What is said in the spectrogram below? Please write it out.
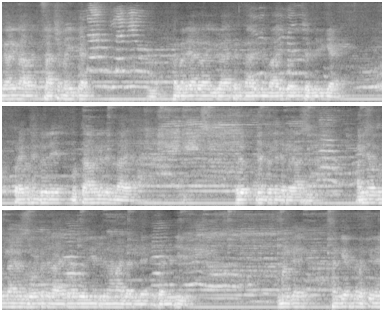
പങ്കാളികളാവാൻ സാക്ഷ്യം വഹിക്കാൻ മലയാളമായ ഗുരുവായൂരപ്പൻ കാര്യം വാരിക്കോരി ചൊല്ലിരിക്കുകയാണ് പ്രേമസിന്ധുവിലെ മുത്താവളികൾ എന്നതായ ഒരു ഗ്രന്ഥത്തിന്റെ പ്രകാശനം അഭിനവ പൂന്താനം ഗോപറ്റതായ പുറംകോലിയ തിരുനാമാചാര്യന്റെ സന്നിധിയിൽ നമ്മൾക്ക് സങ്കീർത്തന ഭക്തിയിലെ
